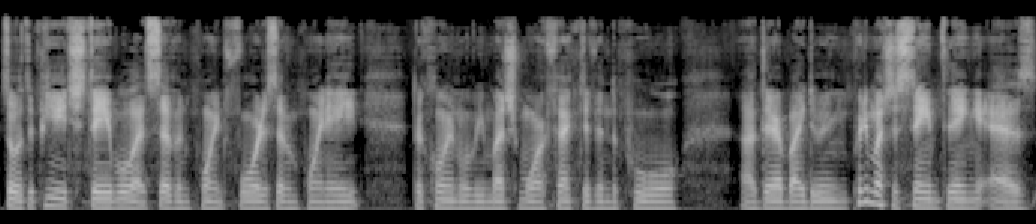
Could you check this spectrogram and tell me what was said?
So with the pH stable at 7.4 to 7.8, the chlorine will be much more effective in the pool, uh, thereby doing pretty much the same thing as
